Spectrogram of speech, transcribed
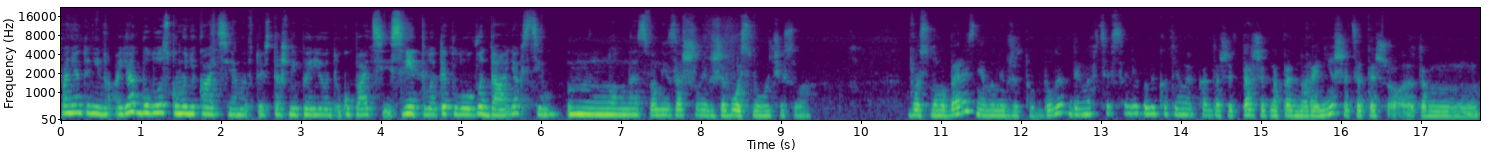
Пані Антоніно, а як було з комунікаціями в той страшний період окупації? Світло, тепло, вода? Як з цим? Ну, у нас вони зайшли вже 8 числа. 8 березня вони вже тут були в Димирці в селі Великодимирка. Даже, напевно, раніше це те, що е, там,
